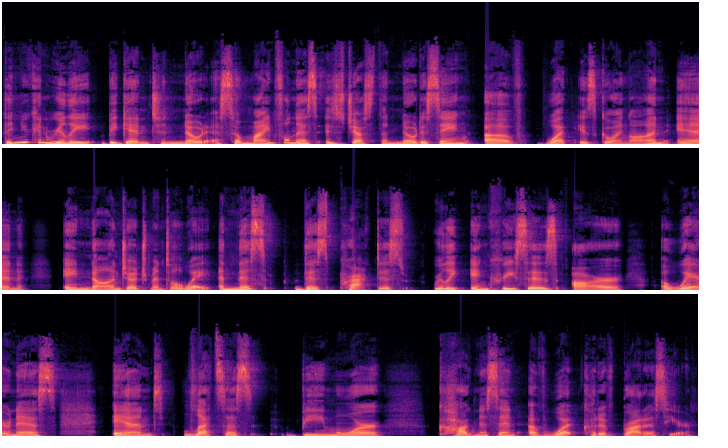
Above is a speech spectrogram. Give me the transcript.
Then you can really begin to notice. So, mindfulness is just the noticing of what is going on in a non judgmental way. And this, this practice really increases our awareness and lets us be more cognizant of what could have brought us here.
